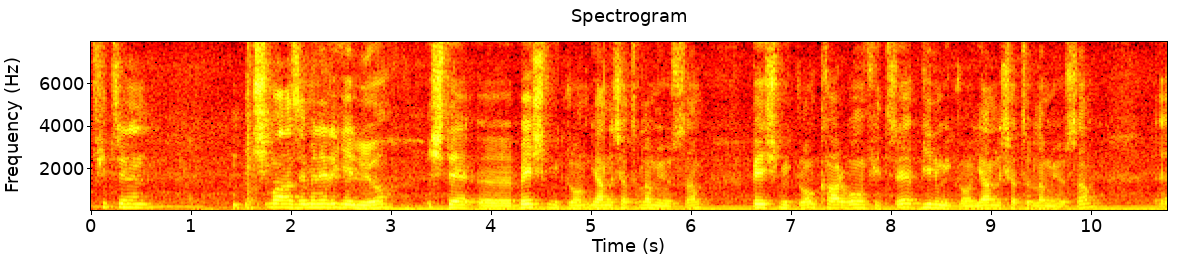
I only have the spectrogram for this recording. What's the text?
Fitrenin iç malzemeleri geliyor. İşte e, 5 mikron yanlış hatırlamıyorsam 5 mikron karbon fitre 1 mikron yanlış hatırlamıyorsam E,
